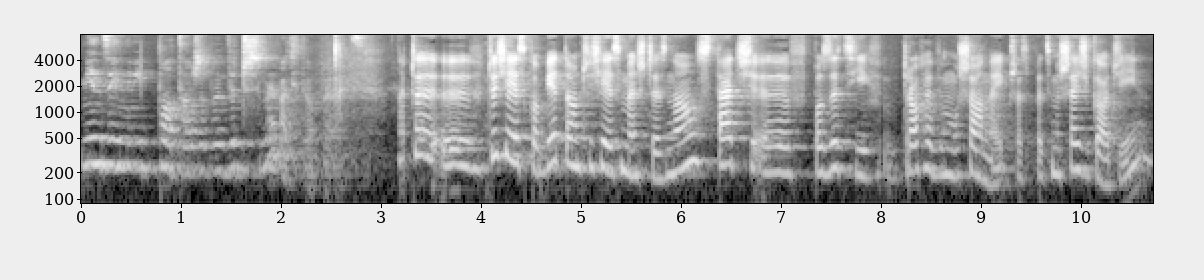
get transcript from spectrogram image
Między innymi po to, żeby wytrzymywać te operacje. Znaczy, y, czy się jest kobietą, czy się jest mężczyzną, stać w pozycji trochę wymuszonej przez powiedzmy 6 godzin,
